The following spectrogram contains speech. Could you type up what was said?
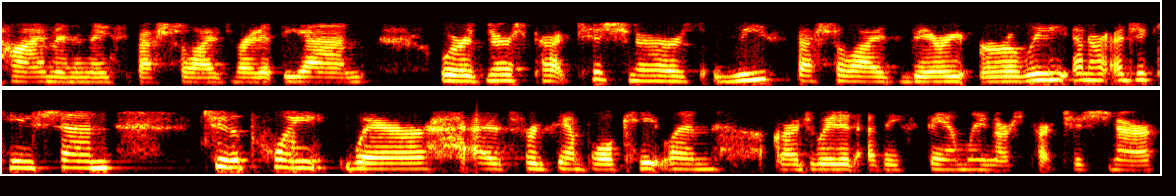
time and then they specialize right at the end. Whereas nurse practitioners, we specialize very early in our education to the point where, as for example, Caitlin graduated as a family nurse practitioner.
